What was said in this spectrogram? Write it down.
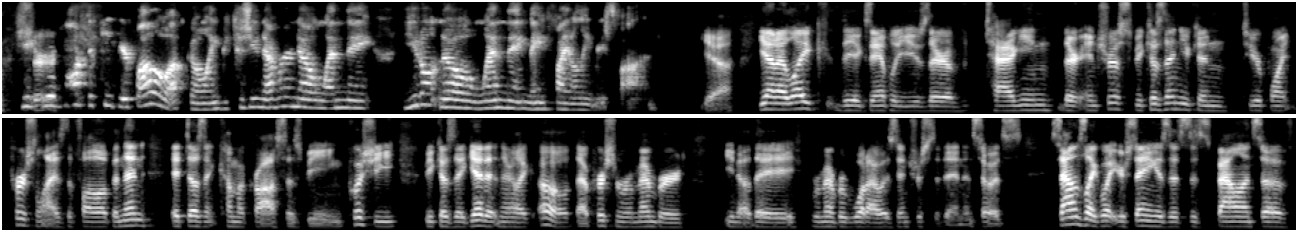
Sure. you have to keep your follow-up going because you never know when they you don't know when they may finally respond. Yeah. Yeah and i like the example you use there of tagging their interests because then you can to your point personalize the follow-up and then it doesn't come across as being pushy because they get it and they're like oh that person remembered you know they remembered what i was interested in. And so it's sounds like what you're saying is it's this balance of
